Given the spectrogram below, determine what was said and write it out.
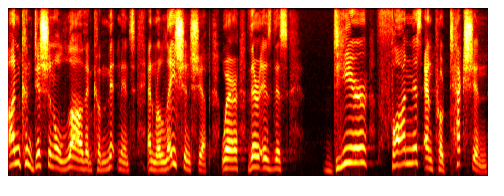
unconditional love and commitment and relationship where there is this dear fondness and protection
